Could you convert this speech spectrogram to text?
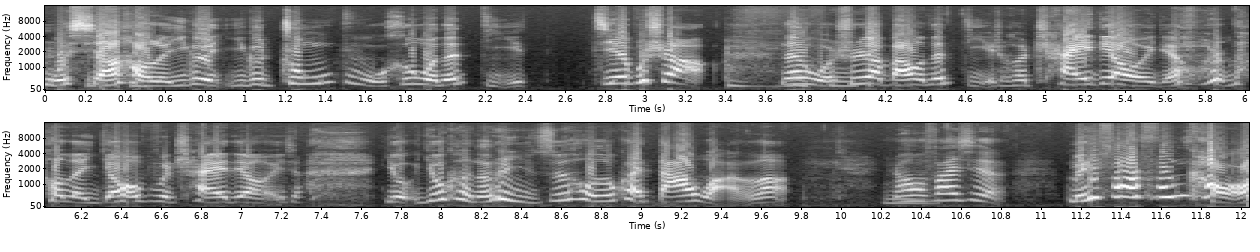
我想好了一个 一个中部和我的底。接不上，那我是要把我的底和拆掉一点，或者把我的腰部拆掉一下，有有可能是你最后都快搭完了，然后发现没法封口，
